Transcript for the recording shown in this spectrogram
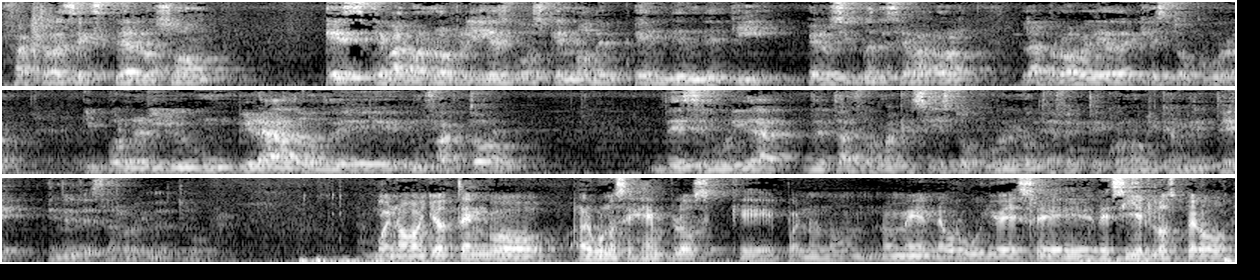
factores externos son es evaluar los riesgos que no dependen de ti, pero sí puedes evaluar la probabilidad de que esto ocurra y ponerle un grado de un factor de seguridad de tal forma que si esto ocurre no te afecte económicamente en el desarrollo de tu obra. Bueno, yo tengo algunos ejemplos que, bueno, no, no me enorgullece decirlos, pero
